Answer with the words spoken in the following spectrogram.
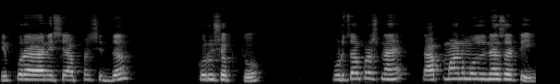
हे पुराव्यानिशी आपण सिद्ध करू शकतो. पुढचा प्रश्न आहे तापमान मोजण्यासाठी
